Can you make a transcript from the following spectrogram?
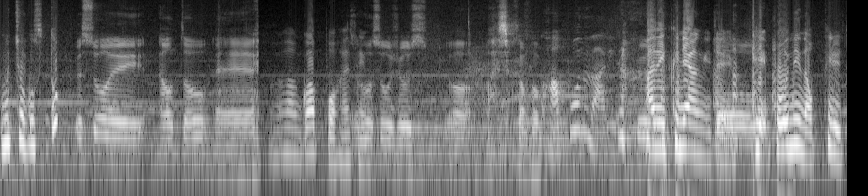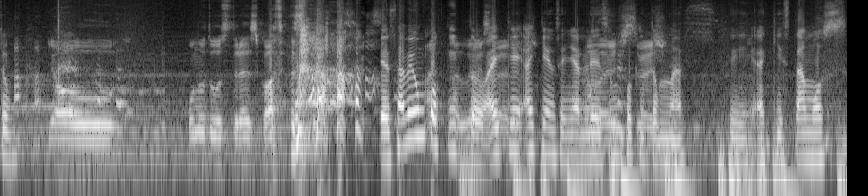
Mucho gusto. Eu soy alto. Eh, 아, guapo 하세요. los ojos. 어, 아 잠깐만. 과포는 아니죠. 그, 아니 그냥 이제 어. 개- 본인 어필 좀. yo. Uno, dos, tres, cuatro. Eh, Sabe un A- a poquito, leer hay que, Spanish. hay que enseñarles A leer un poquito Spanish. más. Sí, aquí estamos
